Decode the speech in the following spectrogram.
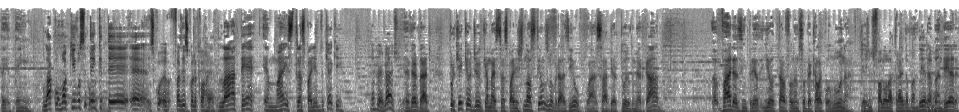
tem, tem Lá como aqui, você tem que ter, é, esco- fazer a escolha correta. lá até é mais transparente do que aqui. É verdade? É verdade. Por que, que eu digo que é mais transparente? Nós temos no Brasil, com essa abertura do mercado, várias empresas, e eu estava falando sobre aquela coluna Que a gente falou lá atrás da bandeira, da né? bandeira.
